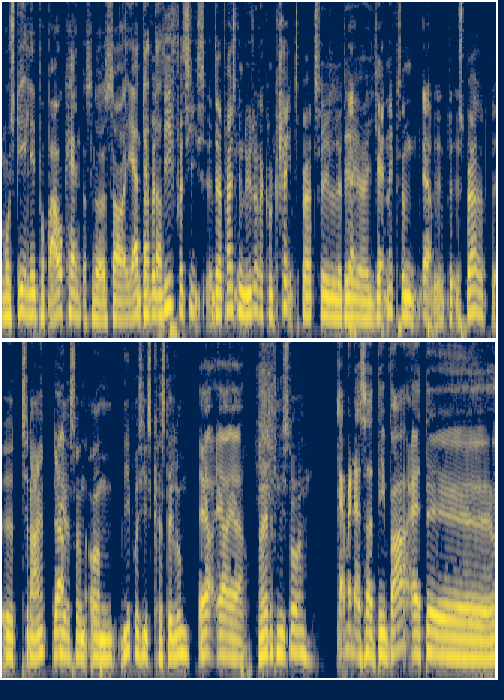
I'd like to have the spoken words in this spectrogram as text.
måske lidt på bagkant og sådan noget. Så, ja, der, det var lige præcis. Der er faktisk en lytter, der konkret spørger til det ja. Jannik, som ja. Øh, spørger øh, til dig, ja. Pearson, om lige præcis Castellum. Ja, ja, ja. Hvad er det for en historie? Jamen altså, det var, at øh, øh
